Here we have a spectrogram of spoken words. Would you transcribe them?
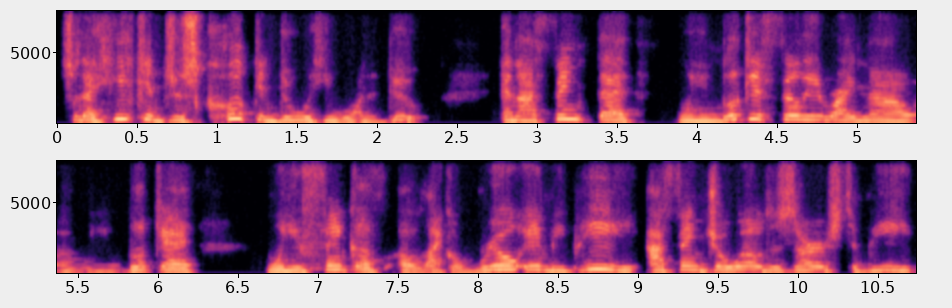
so that he can just cook and do what he want to do. And I think that when you look at Philly right now, and when you look at when you think of, like a real MVP, I think Joel deserves to be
